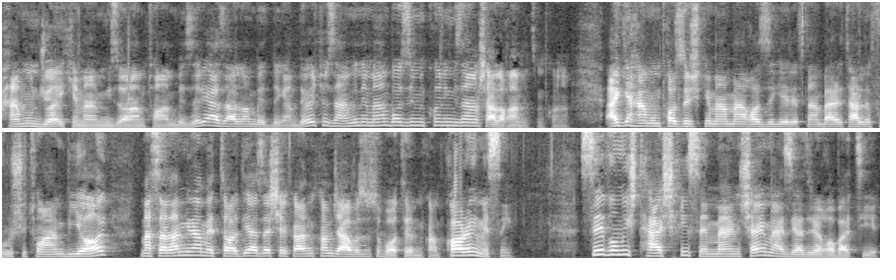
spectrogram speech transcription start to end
همون جایی که من می‌ذارم تو هم بذاری از الان بهت بگم. داری تو زمین من بازی می‌کنی می‌ذارم شلاقمت می‌کنم. اگه همون پاسش که من مغازه گرفتم برای تله فروشی تو هم بیای مثلا میرم اتحادیه ازش شکایت می‌کنم جوازش رو باطل می‌کنم. کارایی مثل سومیش تشخیص منشأ مزیت رقابتیه.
